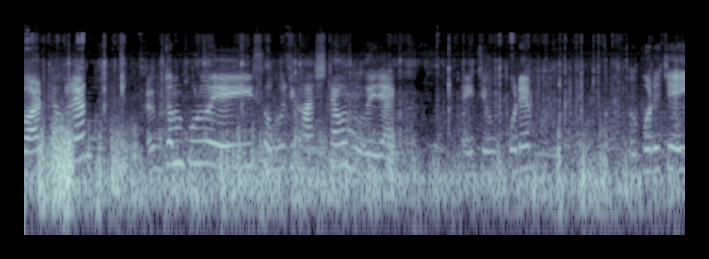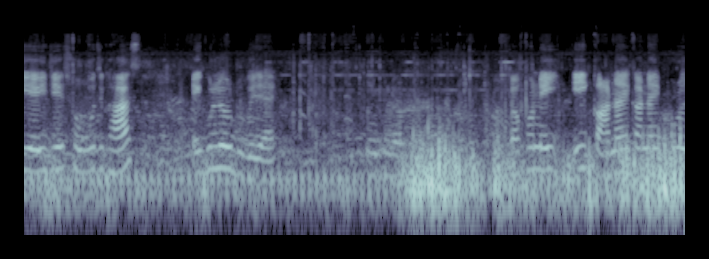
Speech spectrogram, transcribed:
জোয়ার থাকলে একদম পুরো এই সবুজ ঘাসটাও ডুবে যায়। এই যে উপরে উপরে যে এই যে সবুজ ঘাস, এগুলোও ডুবে যায়। এগুলো। তখন এই এই কানায় কানায় পুরো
